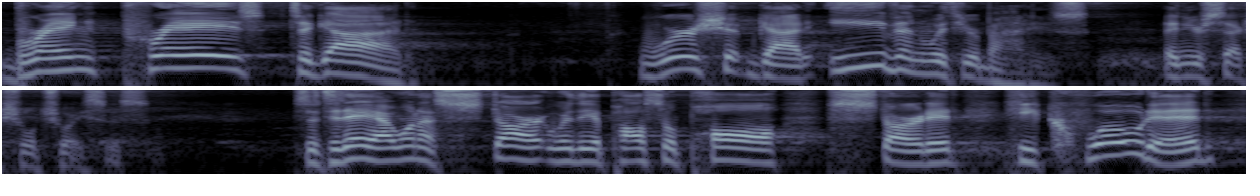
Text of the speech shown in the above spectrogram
Bring praise to God. Worship God, even with your bodies and your sexual choices. So today I want to start where the Apostle Paul started. He quoted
